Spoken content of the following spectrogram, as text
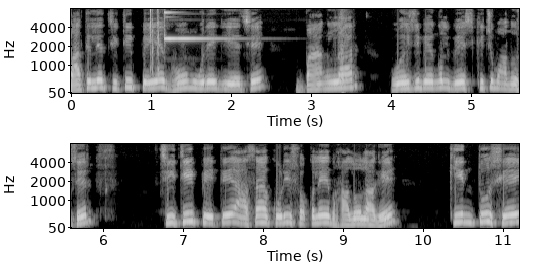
বাতিলের চিঠি পেয়ে ঘুম উড়ে গিয়েছে বাংলার ওয়েস্ট বেঙ্গল বেশ কিছু মানুষের। চিঠি পেতে আশা করি সকলেই ভালো লাগে। কিন্তু সেই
